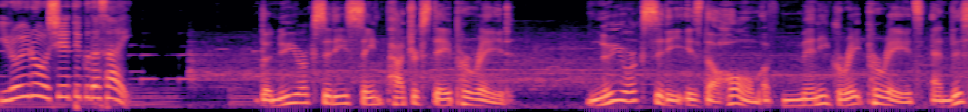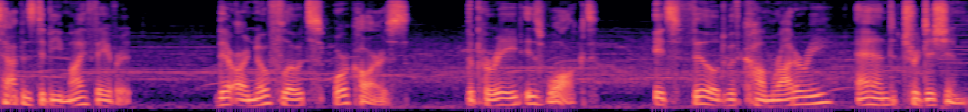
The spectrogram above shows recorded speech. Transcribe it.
いろいろ教えてください The New York City St. Patrick's Day Parade. New York City is the home of many great parades, and this happens to be my favorite. There are no floats or cars. The parade is walked. It's filled with camaraderie and tradition.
